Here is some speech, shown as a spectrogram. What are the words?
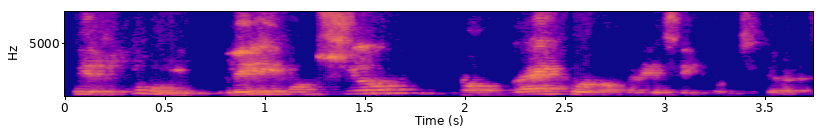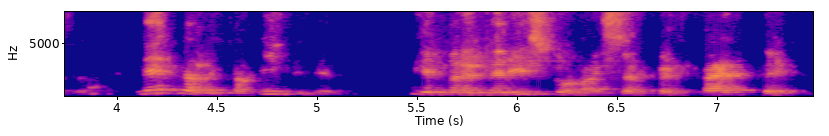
per cui le emozioni non vengono prese in considerazione né dalle famiglie che preferiscono essere perfette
